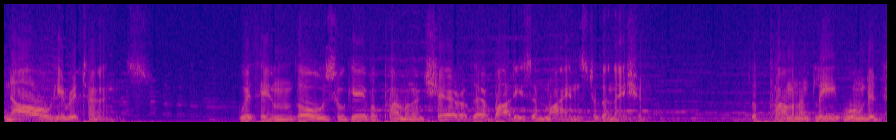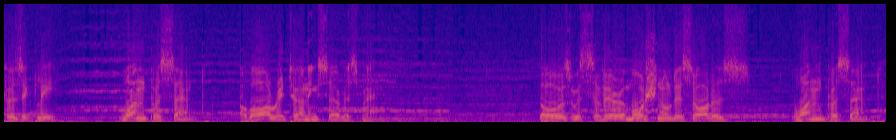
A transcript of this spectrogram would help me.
Now he returns. With him, those who gave a permanent share of their bodies and minds to the nation. The permanently wounded physically, 1% of all returning servicemen. Those with severe emotional disorders, 1%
